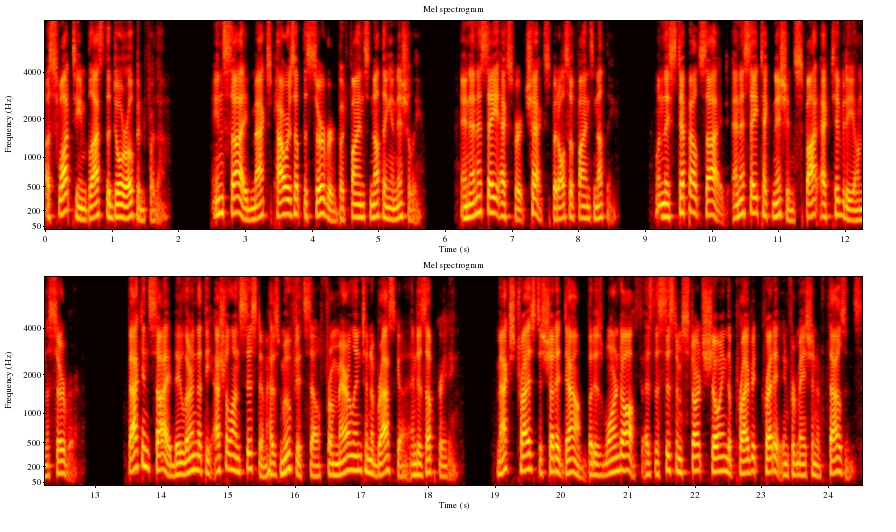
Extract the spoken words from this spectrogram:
A SWAT team blasts the door open for them. Inside, Max powers up the server but finds nothing initially. An NSA expert checks but also finds nothing. When they step outside, NSA technicians spot activity on the server. Back inside, they learn that the Echelon system has moved itself from Maryland to Nebraska and is upgrading. Max tries to shut it down, but is warned off as the system starts showing the private credit information of thousands.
